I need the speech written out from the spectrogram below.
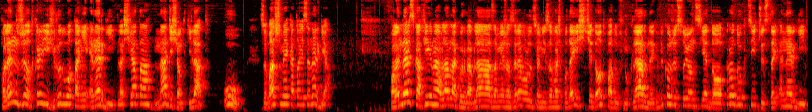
Holendrzy odkryli źródło taniej energii dla świata na dziesiątki lat. U, zobaczmy jaka to jest energia. Holenderska firma bla bla kurwa bla zamierza zrewolucjonizować podejście do odpadów nuklearnych, wykorzystując je do produkcji czystej energii.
